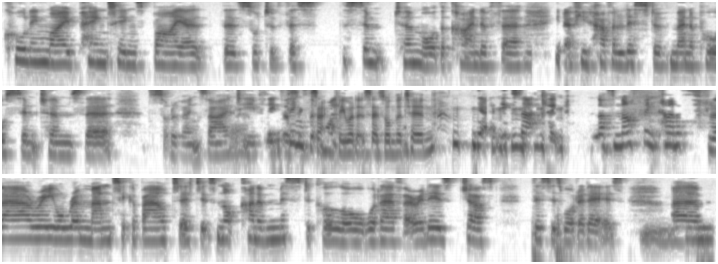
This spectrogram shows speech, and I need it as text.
calling my paintings by a, the sort of this the symptom or the kind of the mm. you know if you have a list of menopause symptoms the sort of anxiety yeah, things, things exactly might, what it says on the tin yeah exactly there's nothing kind of flowery or romantic about it it's not kind of mystical or whatever it is just this is what it is. Mm. Um,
